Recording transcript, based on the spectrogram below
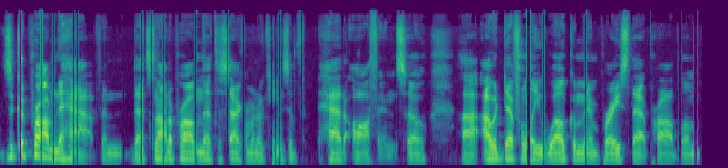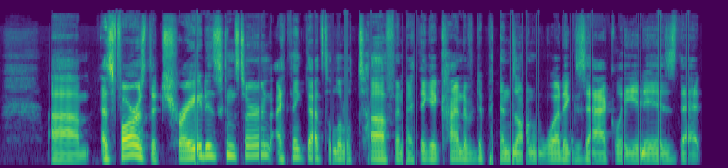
is a good problem to have, and that's not a problem that the Sacramento Kings have had often. So uh, I would definitely welcome and embrace that problem. Um, as far as the trade is concerned, I think that's a little tough, and I think it kind of depends on what exactly it is that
